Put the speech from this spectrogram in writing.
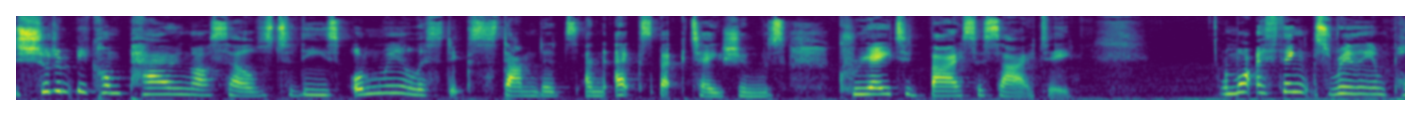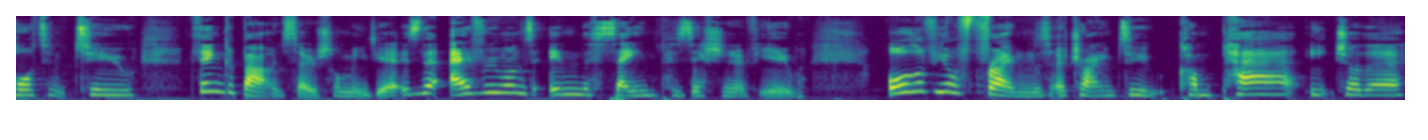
Shouldn't be comparing ourselves to these unrealistic standards and expectations created by society. And what I think is really important to think about in social media is that everyone's in the same position of you. All of your friends are trying to compare each other.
